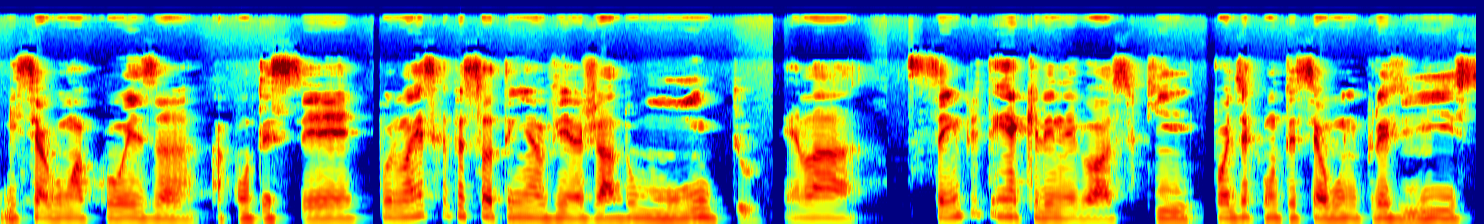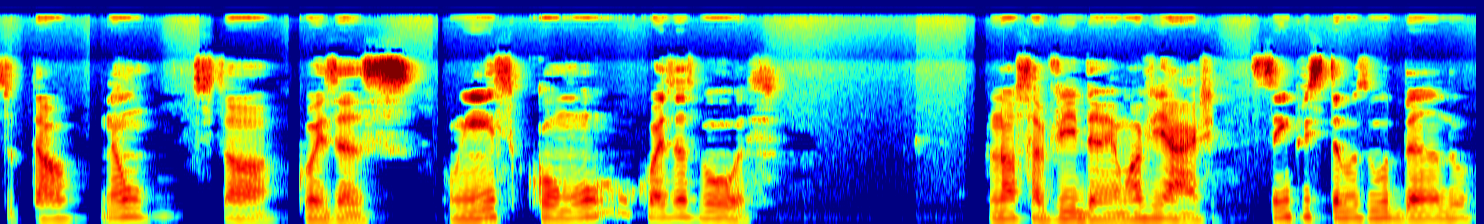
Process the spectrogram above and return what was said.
e se alguma coisa acontecer. Por mais que a pessoa tenha viajado muito, ela sempre tem aquele negócio que pode acontecer algum imprevisto, tal. Não só coisas ruins, como coisas boas. Nossa vida é uma viagem. Sempre estamos mudando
